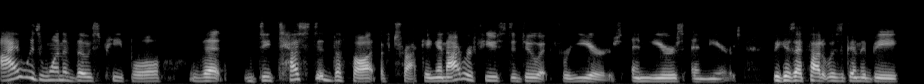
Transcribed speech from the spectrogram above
I was one of those people that detested the thought of tracking, and I refused to do it for years and years and years because I thought it was going to be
